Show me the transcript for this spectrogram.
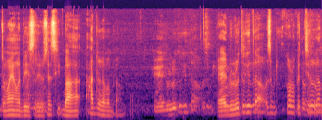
Cuma yang lebih seriusnya sih ba- ada lah beberapa. Kayak dulu tuh kita sebenarnya kalau kecil kan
